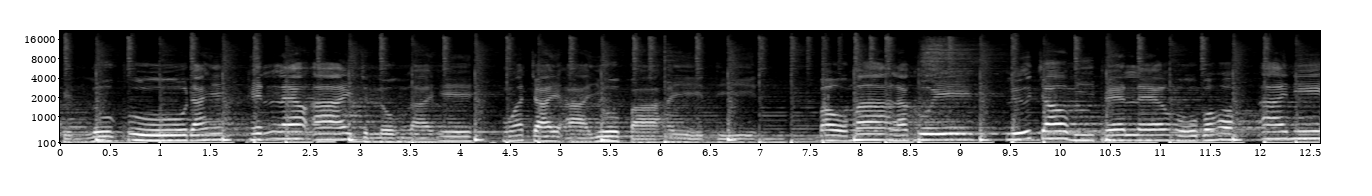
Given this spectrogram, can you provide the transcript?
เป็นลูกผู้ใดเห็นแล้วอายจะลงไหล หัวใจอายุป่าให้ตีน เบามาละคุย หรือเจ้ามีแผนแล้วบออายนี่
